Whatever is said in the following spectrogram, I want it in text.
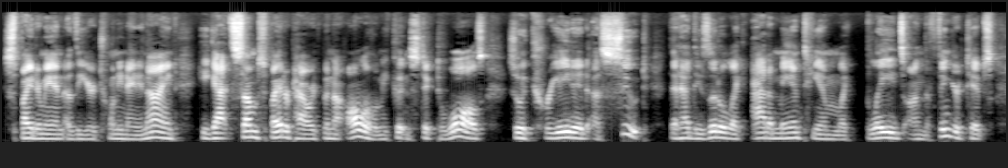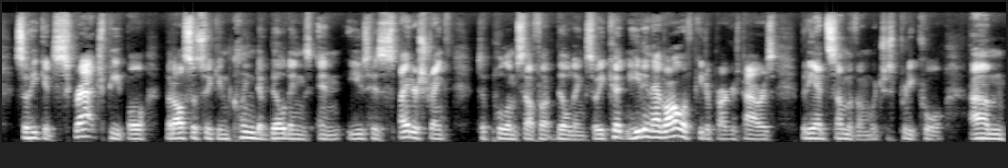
Spider-Man of the year 2099. He got some spider powers, but not all of them. He couldn't stick to walls, so it created a suit that had these little like adamantium like blades on the fingertips, so he could scratch people, but also so he can cling to buildings and use his spider strength to pull himself up buildings. So he couldn't, he didn't have all of Peter Parker's powers, but he had some of them, which is pretty cool. Um,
